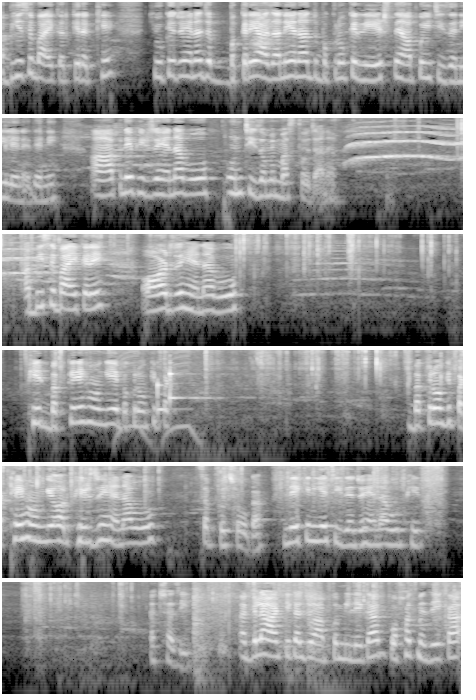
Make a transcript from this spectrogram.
अभी से बाय करके रखें, क्योंकि जो है ना, जब बकरे आ जाने हैं ना तो बकरों के रेट्स ने आपको ये चीज़ें नहीं लेने देनी। आपने फिर जो है ना, वो उन चीज़ों में मस्त हो जाना। अभी से बाय करें, और जो है ना, वो फिर बकरे होंगे, बकरों के पट, बकरों के पट्टे होंगे, और फिर जो है ना, वो सब कुछ होगा। लेकिन ये चीज़ें जो है ना, वो फिर अच्छा जी। अगला आर्टिकल जो आपको मिलेगा, बहुत मज़े का,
